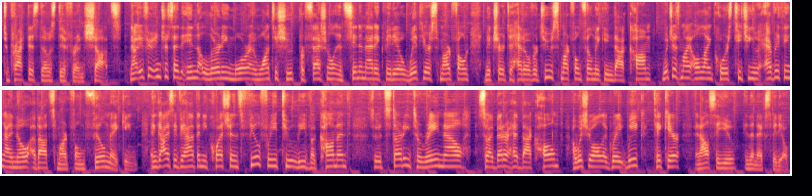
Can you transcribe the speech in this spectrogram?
to practice those different shots. Now, if you're interested in learning more and want to shoot professional and cinematic video with your smartphone, make sure to head over to smartphonefilmmaking.com, which is my online course teaching you everything I know about smartphone filmmaking. And guys, if you have any questions, feel free to leave a comment. So it's starting to rain now, so I better head back home. I wish you all a great week. Take care, and I'll see you in the next video.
